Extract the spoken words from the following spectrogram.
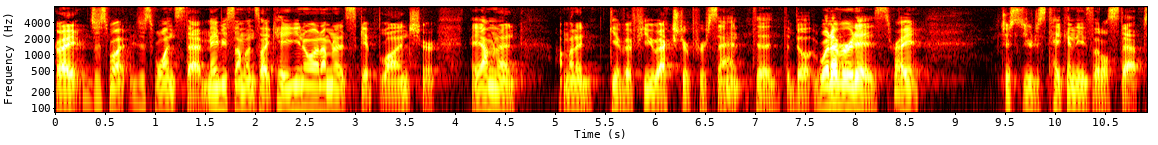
right? Just one, just one step. Maybe someone's like, hey, you know what? I'm going to skip lunch, or hey, I'm going to I'm going to give a few extra percent to the bill, whatever it is, right? Just you're just taking these little steps.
